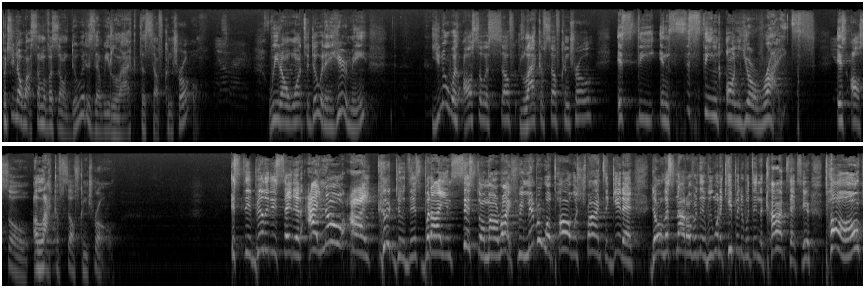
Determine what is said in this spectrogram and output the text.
But you know why some of us don't do it is that we lack the self control. We don't want to do it. And hear me, you know what also is self lack of self control? It's the insisting on your rights is also a lack of self control. It's the ability to say that I know I could do this, but I insist on my rights. Remember what Paul was trying to get at. Don't let's not over there. We want to keep it within the context here. Paul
